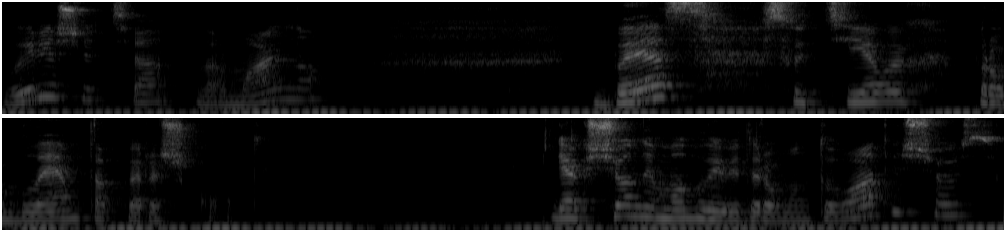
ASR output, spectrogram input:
Вирішиться нормально, без суттєвих проблем та перешкод. Якщо не могли відремонтувати щось,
